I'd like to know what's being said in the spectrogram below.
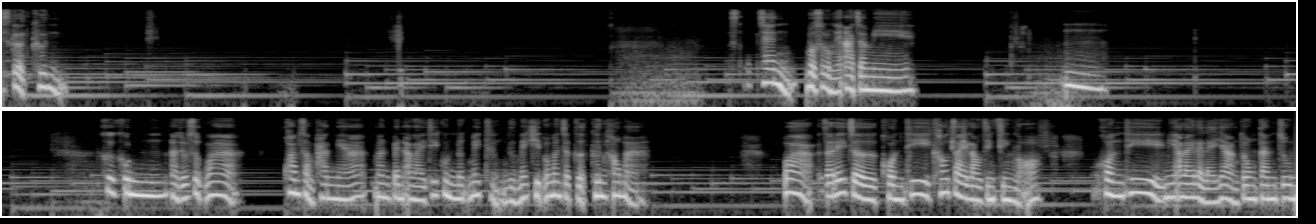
ส์เกิดขึ้น เช่น บทสรุปเนี้ยอาจจะมี อืม คือคุณอาจจะรู้สึกว่า ความสัมพันธ์เนี้ยมันเป็นอะไรที่คุณนึกไม่ถึง หรือไม่คิดว่ามันจะเกิดขึ้นเข้ามา ว่าจะได้เจอคนที่เข้าใจเราจริง ๆ หรอ?คนที่มีอะไรหลาย ๆ อย่างตรงกันจูน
